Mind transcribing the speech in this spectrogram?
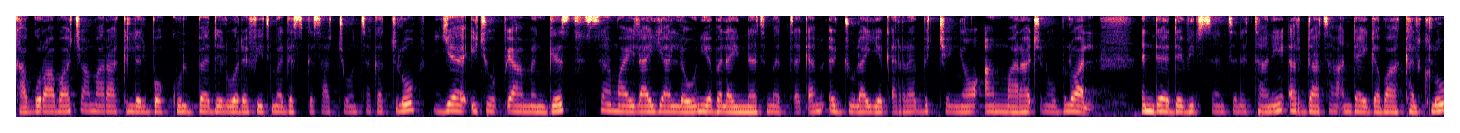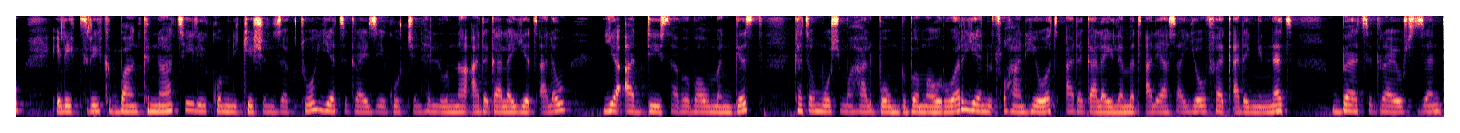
ከአጎራባች አማራ ክልል በኩል በድል ወደፊት መገስገሳቸውን ተከትሎ የኢትዮጵያ መንግስት ሰማይ ላይ ያለውን የበላይነት መጠቀም እጁ ላይ የቀረ ብቸኛው አማራጭ ነው ብለዋል። እንደ ዴቪንሰን ትንታኔ እርዳታ እንዳይገባ ከልክሎ ኤሌክትሪክ፣ ባንክና ቴሌኮሙኒኬሽን ዘግቶ የትግራይ ዜጎችን ሕልውና አደጋ ላይ የጣለው የአዲስ አበባው መንግስት ከተሞች መሃል ቦምብ በመወርወር የንጹሐን ህይወት አደጋ ላይ ለመጣል ያሳየው ፈቃደኝነት በትግራዮች ዘንድ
